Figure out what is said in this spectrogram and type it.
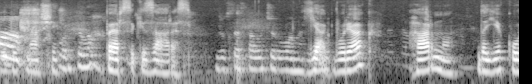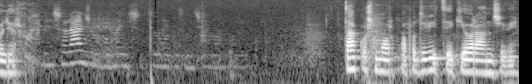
будуть наші персики зараз. Вже все стало червоне. Як буряк гарно дає колір. Також морква, подивіться, які оранжеві.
